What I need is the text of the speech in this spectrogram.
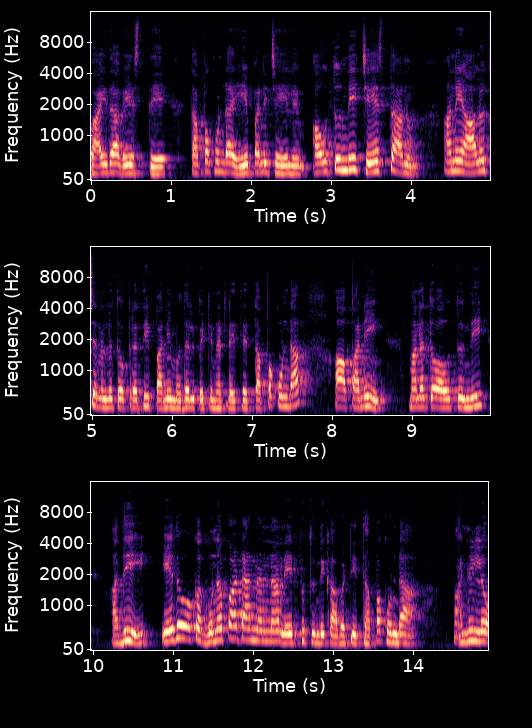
వాయిదా వేస్తే తప్పకుండా ఏ పని చేయలేం. అవుతుంది చేస్తాను అనే ఆలోచనలతో ప్రతి పని మొదలుపెట్టినట్లయితే తప్పకుండా ఆ పని మనతో అవుతుంది. అది ఏదో ఒక గుణపాఠాన్నన్నా నేర్పుతుంది కాబట్టి తప్పకుండా పనిలో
